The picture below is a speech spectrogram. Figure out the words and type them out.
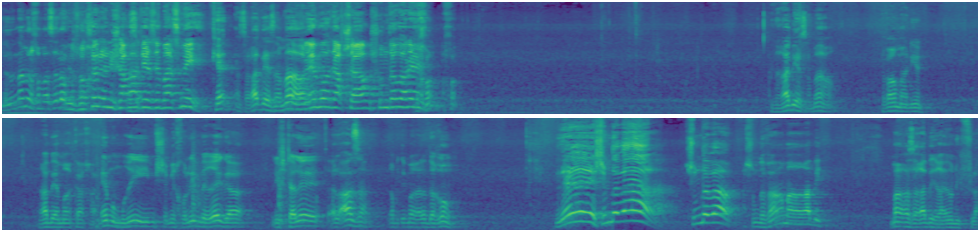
ללמדה מלחמה זה לא ככה. אני זוכר, אני שמעתי את זה בעצמי. כן, אז הרבי אז אמר... אבל איפה עוד עכשיו? שום דבר אין. נכון, נכון. הרבי אז אמר דבר מעניין. הרבי אמר ככה, הם אומרים שהם יכולים ברגע להשתלט על עזה, הרבי דיבר על הדרום. לא, שום דבר, שום דבר. שום דבר אמר הרבי. אמר אז הרבי רעיון נפלא.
